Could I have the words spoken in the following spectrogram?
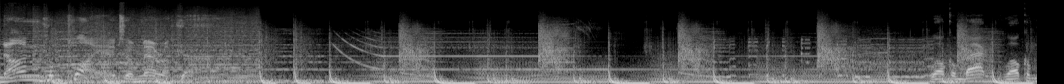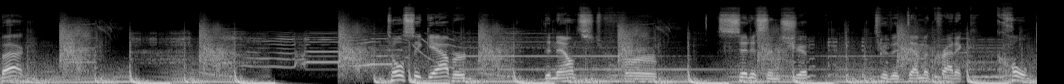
Non-Compliant America. Welcome back. Welcome back. Tulsi Gabbard denounced her citizenship to the Democratic cult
